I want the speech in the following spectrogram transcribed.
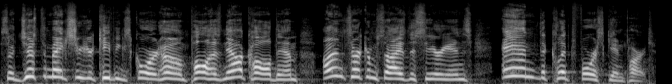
So, just to make sure you're keeping score at home, Paul has now called them uncircumcised Assyrians and the clipped foreskin part.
